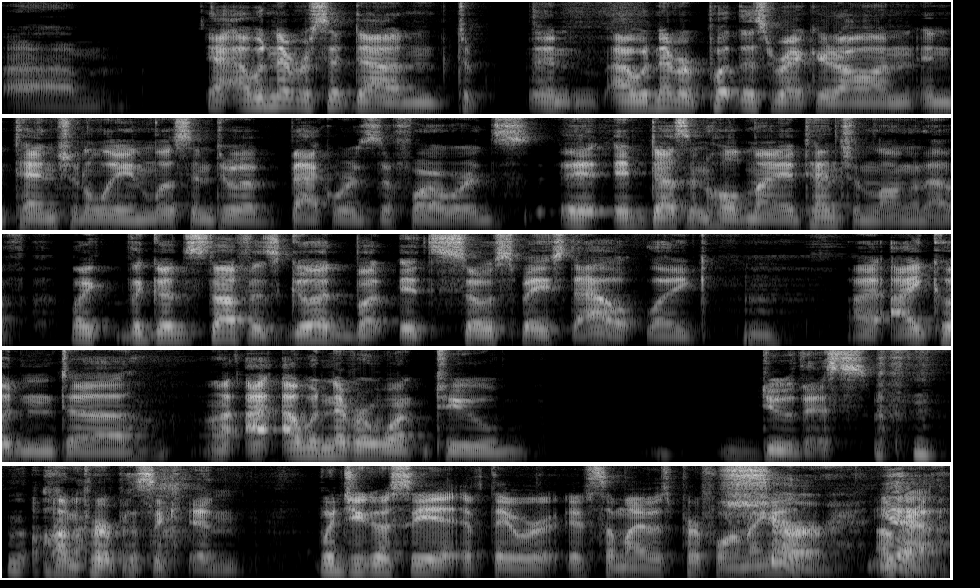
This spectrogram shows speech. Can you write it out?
Um, yeah, I would never sit down to, and I would never put this record on intentionally and listen to it backwards to forwards. It, it doesn't hold my attention long enough. Like the good stuff is good, but it's so spaced out. Like I, I couldn't. Uh, I, I would never want to do this on purpose again. Would you go see it if they were if somebody was performing Sure. it? Okay. Yeah.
